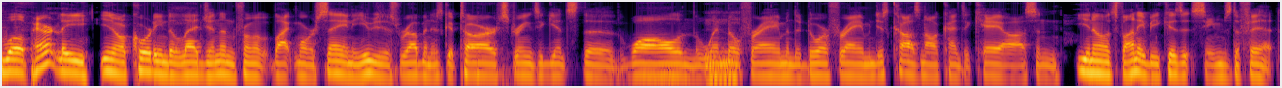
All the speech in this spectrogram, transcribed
Well, apparently, you know, according to legend and from what Blackmore saying, he was just rubbing his guitar strings against the wall and the window frame and the door frame and just causing all kinds of chaos. And, you know, it's funny because it seems to fit.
